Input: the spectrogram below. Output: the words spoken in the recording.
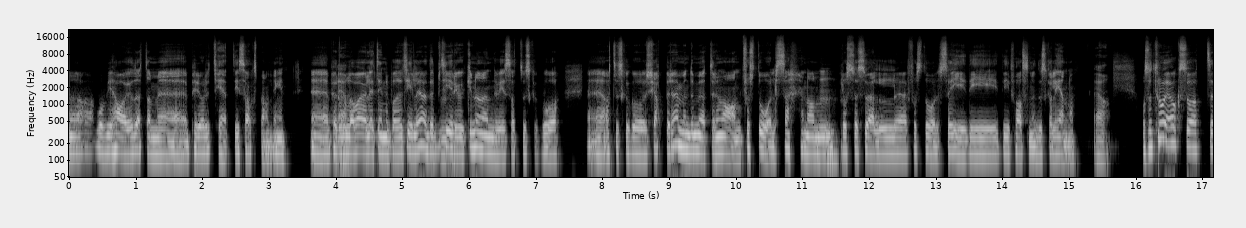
og, vi har jo dette med prioritet i saksbehandlingen. Eh, per Olav var jo litt inne på det tidligere. Det betyr jo ikke nødvendigvis at, du skal gå, eh, at det skal gå kjappere, men du møter en annen forståelse, en annen mm. prosessuell eh, forståelse i de, de, fasene du skal igjennom. Ja. Og så tror jeg også at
